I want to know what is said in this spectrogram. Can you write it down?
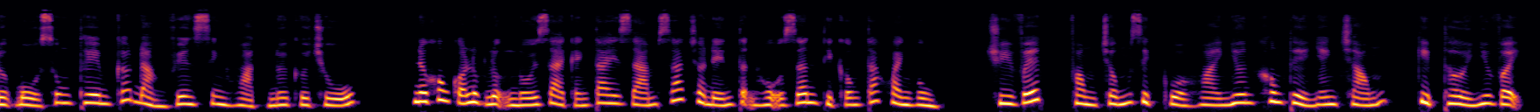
được bổ sung thêm các đảng viên sinh hoạt nơi cư trú. Nếu không có lực lượng nối dài cánh tay giám sát cho đến tận hộ dân thì công tác khoanh vùng, truy vết, phòng chống dịch của Hoài Nhơn không thể nhanh chóng, kịp thời như vậy.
